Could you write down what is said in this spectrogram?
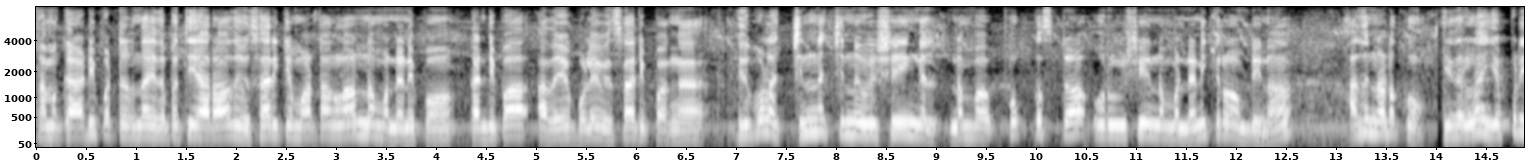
நமக்கு அடிபட்டு இருந்தால் இதை பற்றி யாராவது விசாரிக்க மாட்டாங்களான்னு நம்ம நினைப்போம். கண்டிப்பாக அதே போல விசாரிப்பாங்க. இதுபோல் சின்ன சின்ன விஷயங்கள் நம்ம ஃபோக்கஸ்டாக ஒரு விஷயம் நம்ம நினைக்கிறோம் அப்படின்னா அது நடக்கும். இதெல்லாம் எப்படி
